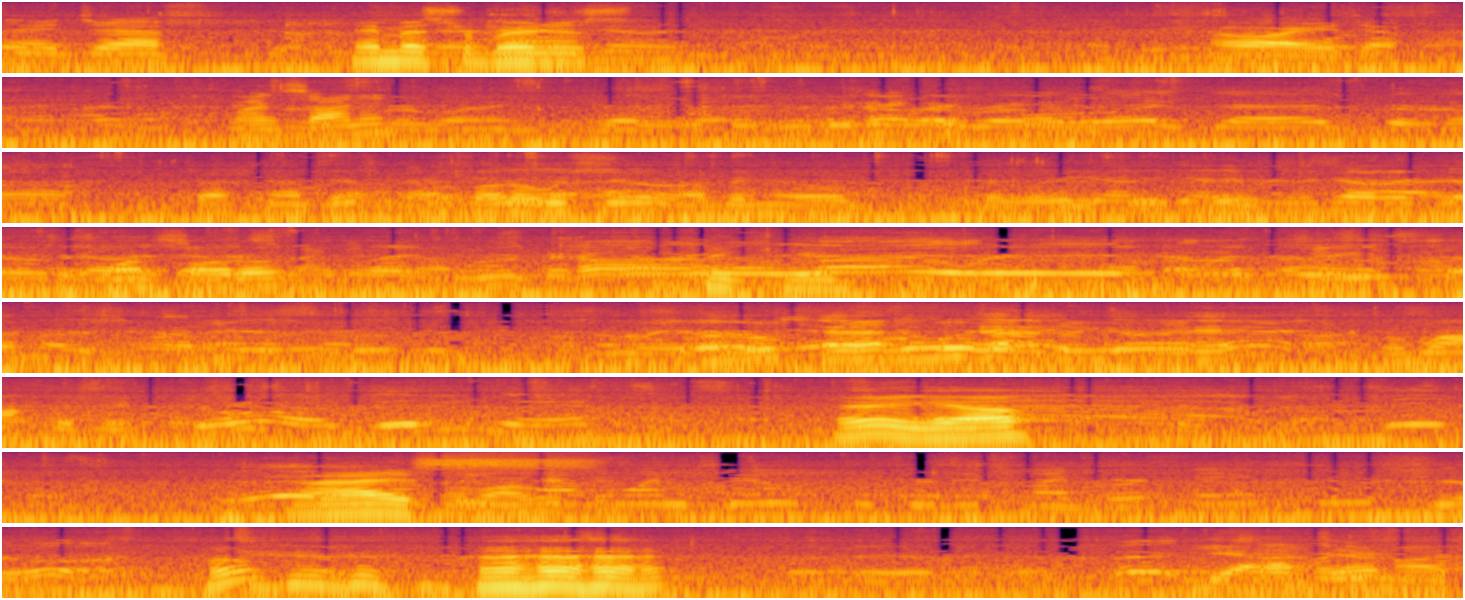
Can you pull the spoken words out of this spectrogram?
Hey, Jeff. Hey, Mr. Bridges. How are you, Jeff? Want to sign it? Kind running late, guys, but uh, photo with you? I've been here the way we gotta go. Just one photo? Thank you. Go ahead, go ahead. We'll walk with you. Go on, get in there. There you go. Nice. have one too because it's my birthday. Sure. Yeah, pretty much.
